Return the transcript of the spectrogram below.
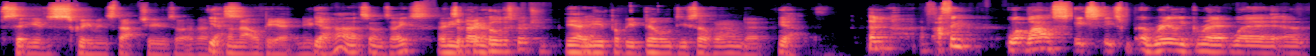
city of screaming statues or whatever. Yes. And that'll be it. And you Yeah. go, oh, that sounds ace. And It's you a very kind of- cool description. Yeah, Yeah. you'd probably build yourself around it. Yeah, and I think whilst it's it's a really great way of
